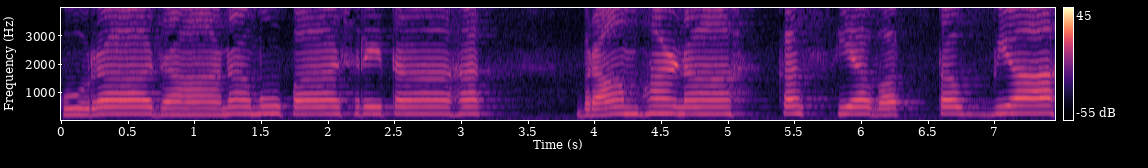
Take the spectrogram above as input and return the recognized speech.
कुराजानमुपाश्रिताः। ब्राह्मणाः कस्य वक्तव्याः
